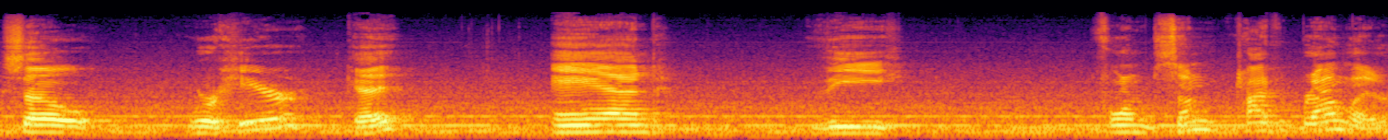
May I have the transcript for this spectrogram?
So we're here, okay, and the formed some type of brown layer,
